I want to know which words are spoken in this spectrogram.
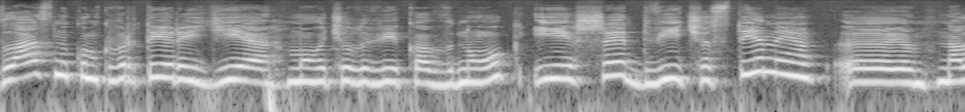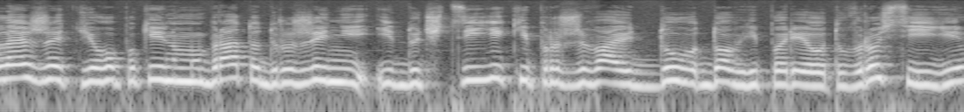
Власником квартири є мого чоловіка внук, і ще дві частини е, належать його покійному брату, дружині і дочці, які проживають дов- довгий період в Росії.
